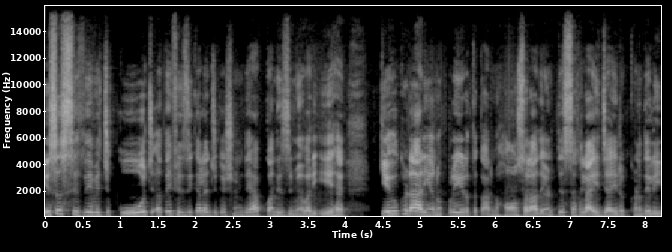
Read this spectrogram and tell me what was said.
ਇਸ ਸਥਿਤੀ ਵਿੱਚ ਕੋਚ ਅਤੇ ਫਿਜ਼ੀਕਲ ਐਜੂਕੇਸ਼ਨ ਅਧਿਆਪਕਾਂ ਦੀ ਜ਼ਿੰਮੇਵਾਰੀ ਇਹ ਹੈ ਕਿ ਉਹ ਖਿਡਾਰੀਆਂ ਨੂੰ ਪ੍ਰੇਰਿਤ ਕਰਨ, ਹੌਸਲਾ ਦੇਣ ਤੇ ਸਿਖਲਾਈ ਜਾਰੀ ਰੱਖਣ ਦੇ ਲਈ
